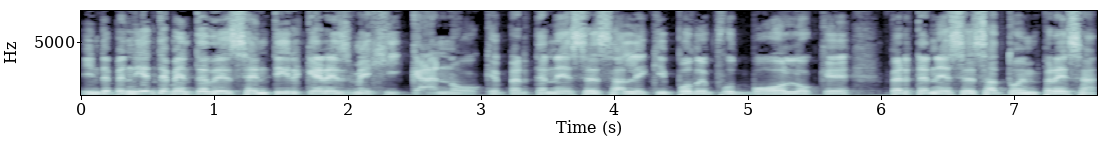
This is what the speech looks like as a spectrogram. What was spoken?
Independientemente de sentir que eres mexicano, que perteneces al equipo de fútbol o que perteneces a tu empresa,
